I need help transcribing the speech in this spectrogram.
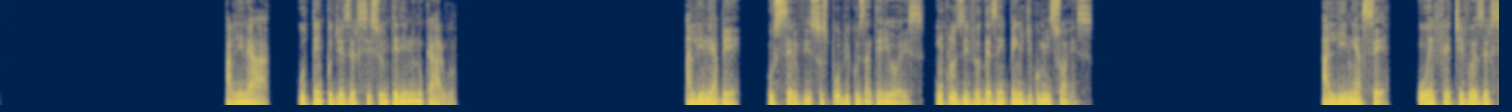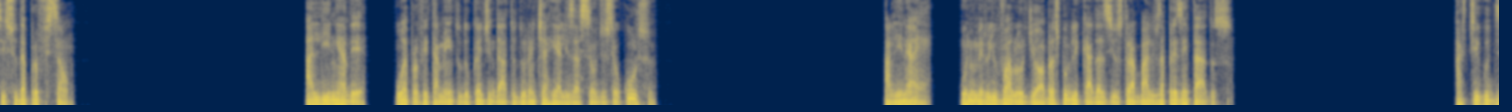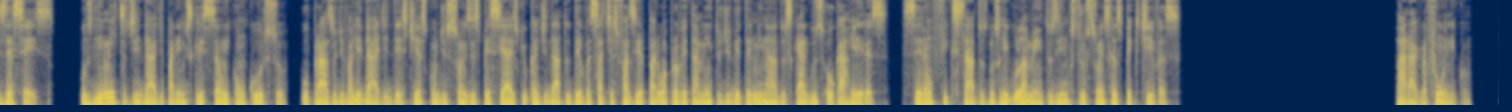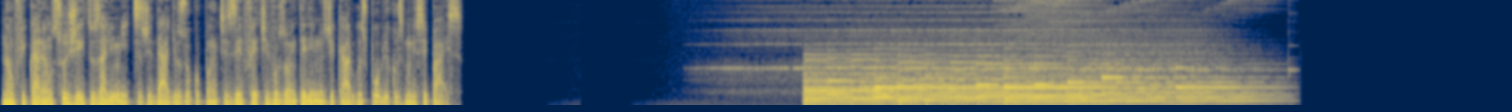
A linha A. O tempo de exercício interino no cargo. A linha B. Os serviços públicos anteriores, inclusive o desempenho de comissões. A linha C. O efetivo exercício da profissão. A linha D. O aproveitamento do candidato durante a realização de seu curso. A linha E. O número e o valor de obras publicadas e os trabalhos apresentados. Artigo 16. Os limites de idade para inscrição e concurso, o prazo de validade deste e as condições especiais que o candidato deva satisfazer para o aproveitamento de determinados cargos ou carreiras, serão fixados nos regulamentos e instruções respectivas. Parágrafo único. Não ficarão sujeitos a limites de idade os ocupantes efetivos ou interinos de cargos públicos municipais,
